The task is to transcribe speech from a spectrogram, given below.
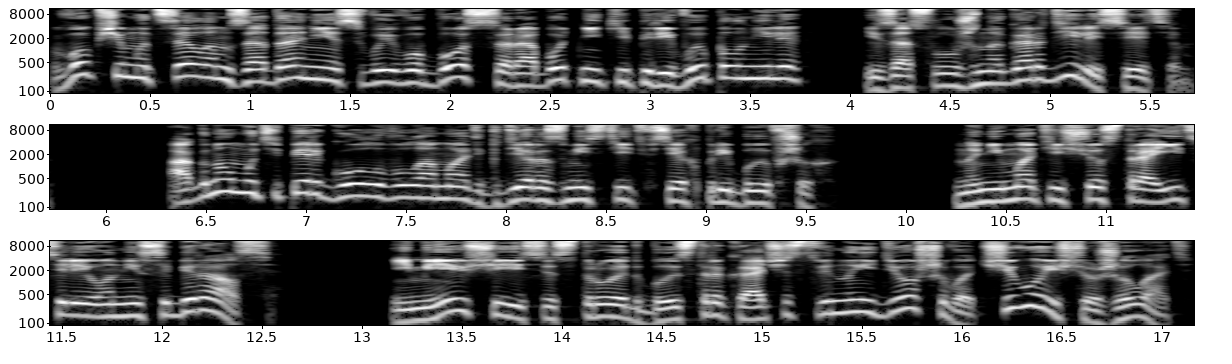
В общем и целом задание своего босса работники перевыполнили и заслуженно гордились этим. А гному теперь голову ломать, где разместить всех прибывших. Нанимать еще строителей он не собирался. Имеющиеся строят быстро, качественно и дешево, чего еще желать?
